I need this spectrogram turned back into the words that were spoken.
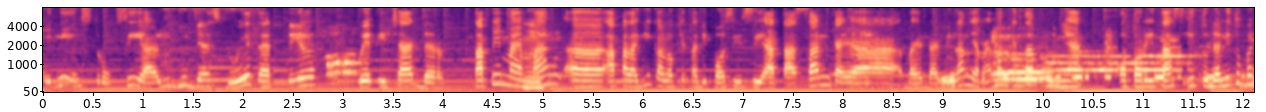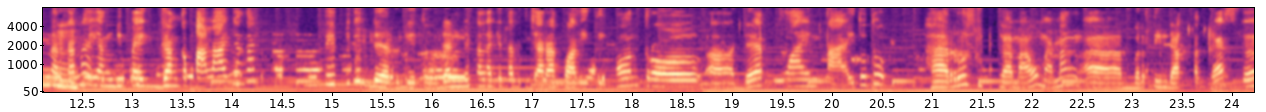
ini instruksi ya you just do it and deal with each other tapi memang eh, apalagi kalau kita di posisi atasan kayak Mbak Enda bilang ya memang kita punya otoritas itu. Dan itu benar Hmm. karena yang dipegang kepalanya kan tim leader gitu. Dan misalnya kita bicara quality control eh, deadline nah itu tuh harus nggak mau memang eh, bertindak tegas ke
